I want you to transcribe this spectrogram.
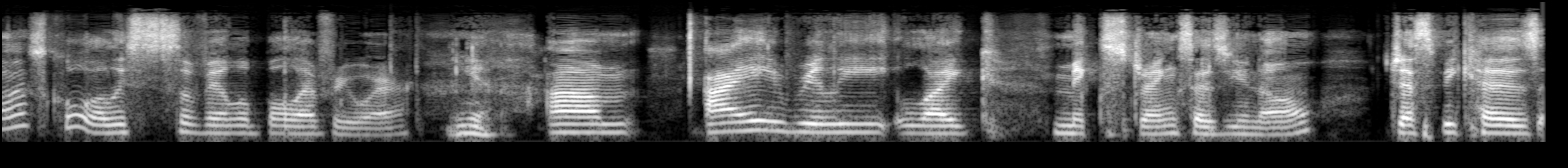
Oh, that's cool. At least it's available everywhere. yes Um, I really like mixed drinks, as you know, just because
